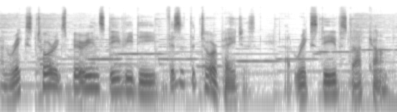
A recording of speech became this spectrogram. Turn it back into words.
and Rick's Tour Experience DVD, visit the tour pages at ricksteves.com.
